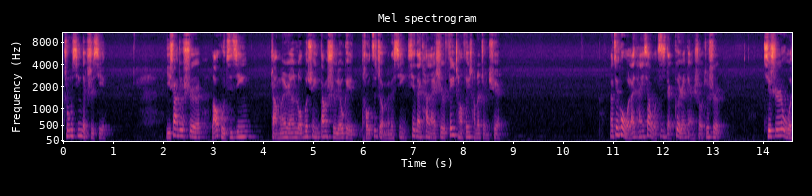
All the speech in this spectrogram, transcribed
衷心的致谢。以上就是老虎基金掌门人罗伯逊当时留给投资者们的信，现在看来是非常非常的准确。那最后我来谈一下我自己的个人感受，就是。其实我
